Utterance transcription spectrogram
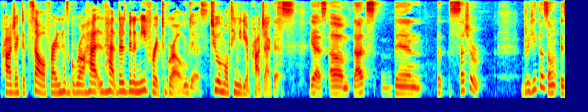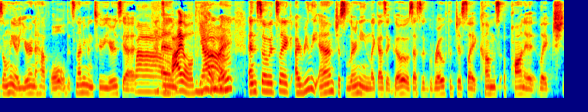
project itself, right? And has grown. Has had there's been a need for it to grow, Yes. to a multimedia project. Yes, yes. Um, that's been uh, such a. Brujita's on, is only a year and a half old. It's not even two years yet. Wow. That's And- wild. Yeah, right. And so it's like I really am just learning, like as it goes, as the growth just like comes upon it. Like sh-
